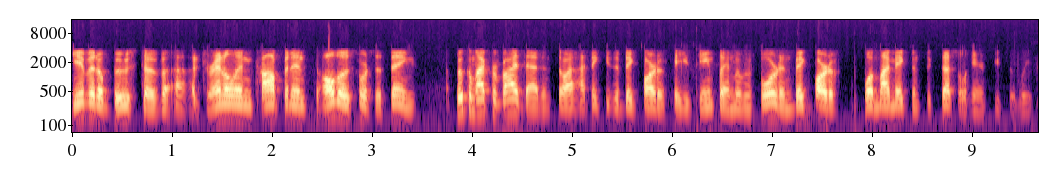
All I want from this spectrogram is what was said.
give it a boost of uh, adrenaline, confidence, all those sorts of things. Pooka might provide that, and so I, I think he's a big part of KU's game plan moving forward, and big part of what might make them successful here in future weeks.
